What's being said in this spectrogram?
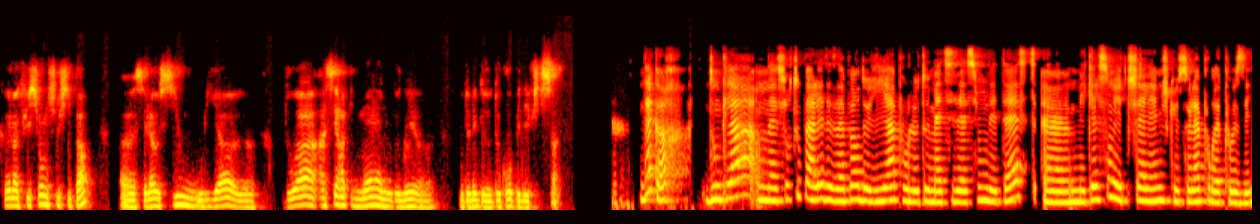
que l'intuition ne suffit pas. Euh, c'est là aussi où, l'IA euh, doit assez rapidement nous donner, euh, nous donner de, de gros bénéfices. D'accord. Donc là, on a surtout parlé des apports de l'IA pour l'automatisation des tests, euh, mais quels sont les challenges que cela pourrait poser?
